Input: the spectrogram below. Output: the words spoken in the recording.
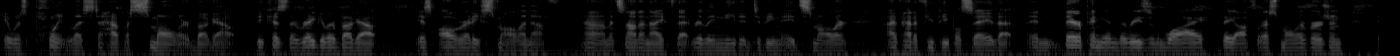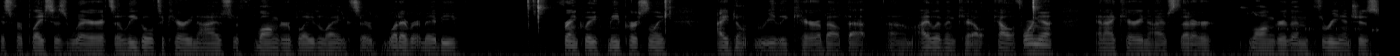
it was pointless to have a smaller bug out because the regular bug out is already small enough. Um, it's not a knife that really needed to be made smaller. I've had a few people say that, in their opinion, the reason why they offer a smaller version is for places where it's illegal to carry knives with longer blade lengths or whatever it may be. Frankly, me personally, I don't really care about that. Um, I live in Cal California and I carry knives that are longer than three inches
